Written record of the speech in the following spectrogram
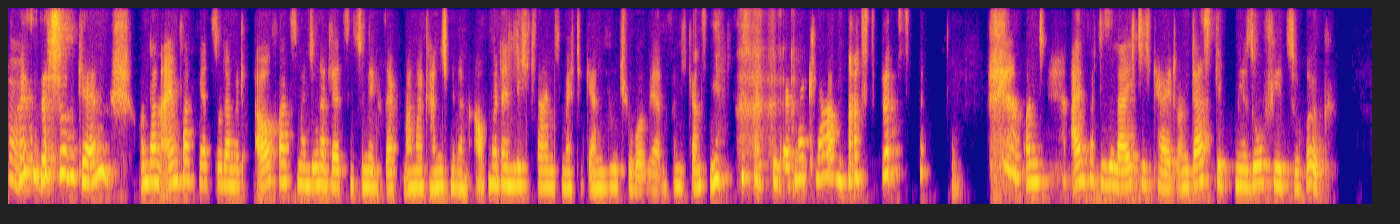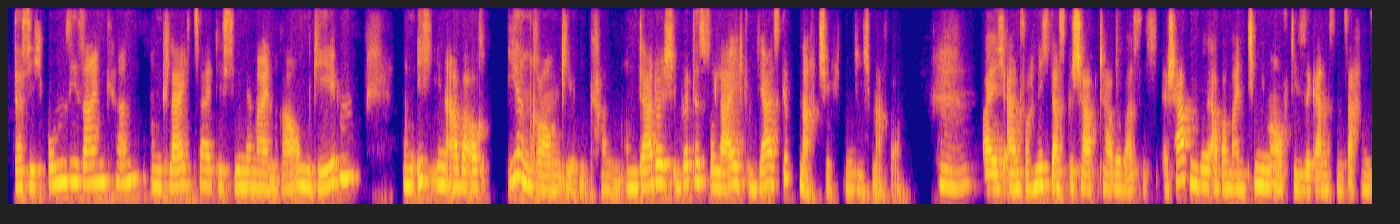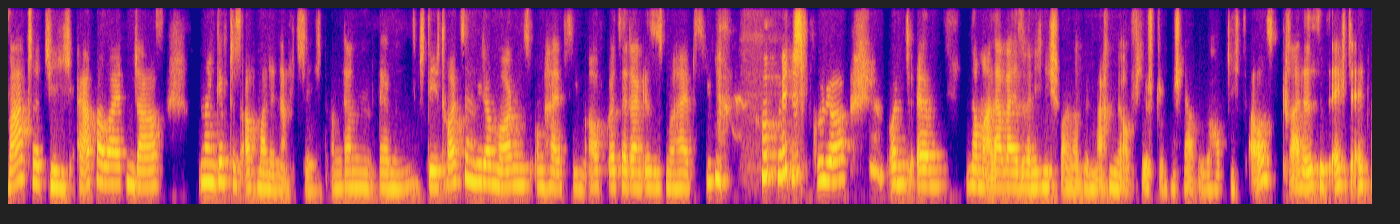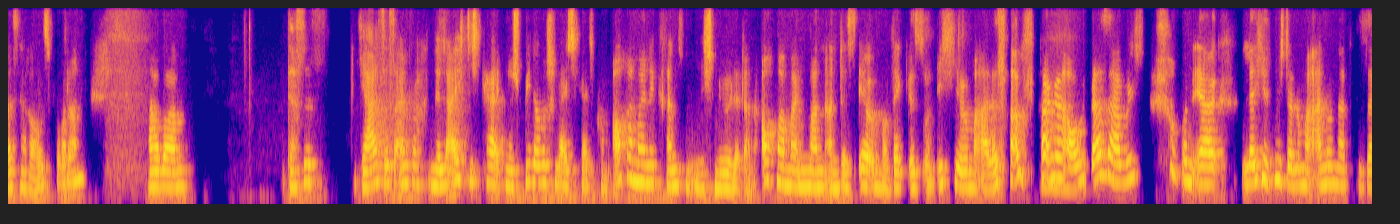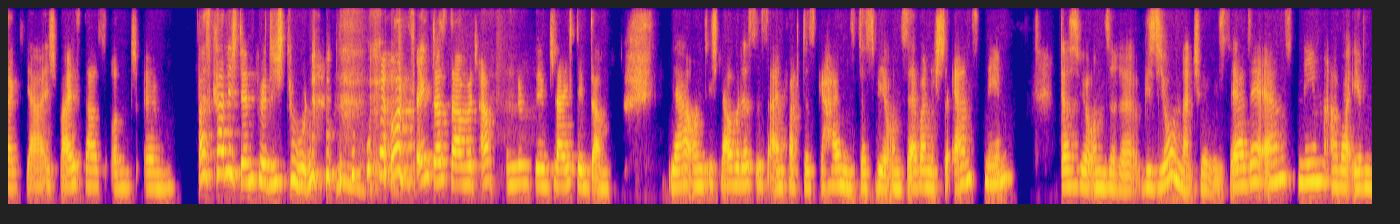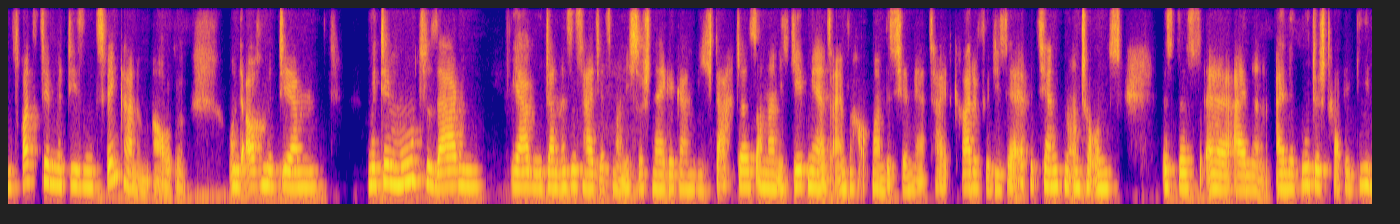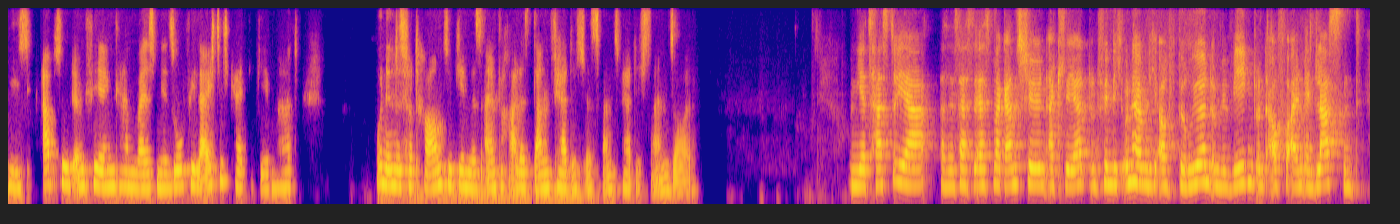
Oh. weil sie das schon kennen und dann einfach jetzt so damit aufwachsen. Mein Sohn hat letztens zu mir gesagt, Mama, kann ich mir dann auch mal dein Licht sein? Ich möchte gerne YouTuber werden. Fand ich ganz niedlich. Ich habe gesagt, na klar, machst du das. Und einfach diese Leichtigkeit. Und das gibt mir so viel zurück, dass ich um sie sein kann und gleichzeitig sie mir meinen Raum geben und ich ihnen aber auch ihren Raum geben kann. Und dadurch wird es so leicht. Und ja, es gibt Nachtschichten, die ich mache mhm. weil ich einfach nicht das geschafft habe, was ich erschaffen will, aber mein Team auf diese ganzen Sachen wartet, die ich abarbeiten darf. Und dann gibt es auch mal eine Nachtschicht. Und dann ähm, stehe ich trotzdem wieder morgens um halb sieben auf. Gott sei Dank ist es nur halb sieben und nicht früher. Und ähm, normalerweise, wenn ich nicht schwanger bin, machen wir auf vier Stunden Schlaf überhaupt nichts aus. Gerade ist es echt etwas herausfordernd. Aber das ist ja, es ist einfach eine Leichtigkeit, eine spielerische Leichtigkeit. Ich komme auch an meine Grenzen und ich nöle dann auch mal meinen Mann an, dass er immer weg ist und ich hier immer alles abfange. Mhm. Auch das habe ich. Und er lächelt mich dann immer an und hat gesagt, ja, ich weiß das und ähm, was kann ich denn für dich tun? und fängt das damit ab und nimmt dem gleich den Dampf. Ja, und ich glaube, das ist einfach das Geheimnis, dass wir uns selber nicht so ernst nehmen dass wir unsere Vision natürlich sehr, sehr ernst nehmen, aber eben trotzdem mit diesen Zwinkern im Auge und auch mit dem, mit dem Mut zu sagen, ja gut, dann ist es halt jetzt mal nicht so schnell gegangen, wie ich dachte, sondern ich gebe mir jetzt einfach auch mal ein bisschen mehr Zeit. Gerade für die sehr effizienten unter uns ist das äh, eine, eine gute Strategie, die ich absolut empfehlen kann, weil es mir so viel Leichtigkeit gegeben hat. Und in das Vertrauen zu gehen, dass einfach alles dann fertig ist, wann es fertig sein soll. Und jetzt hast du ja, also das hast du erstmal ganz schön erklärt und finde ich unheimlich auch berührend und bewegend und auch vor allem entlastend,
